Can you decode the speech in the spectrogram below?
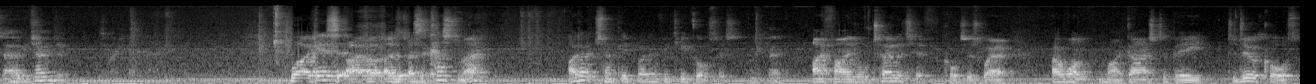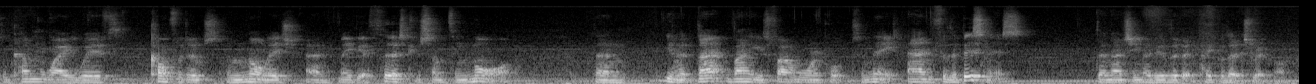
So how do we change it? Well, I guess I, I, as, as a customer, I don't send people on NVQ courses. Okay. I find alternative courses where I want my guys to be to do a course and come away with confidence and knowledge and maybe a thirst for something more. Then you know that value is far more important to me and for the business than actually maybe the bit of paper that it's written on.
